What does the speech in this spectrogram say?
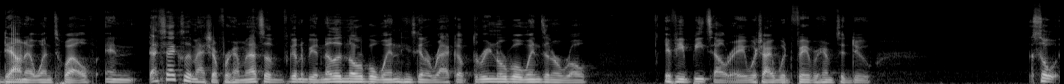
down at 112, and that's actually a matchup for him. And that's going to be another notable win. He's going to rack up three notable wins in a row if he beats El Rey, which I would favor him to do. So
